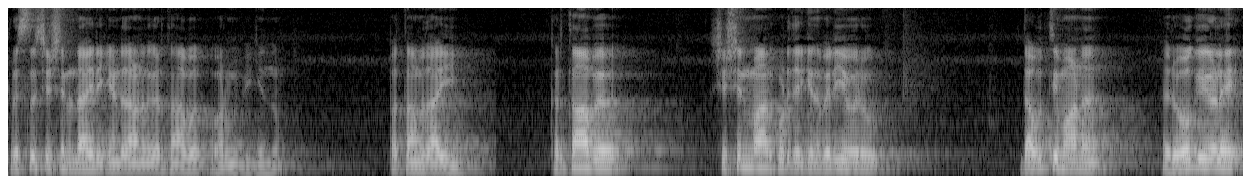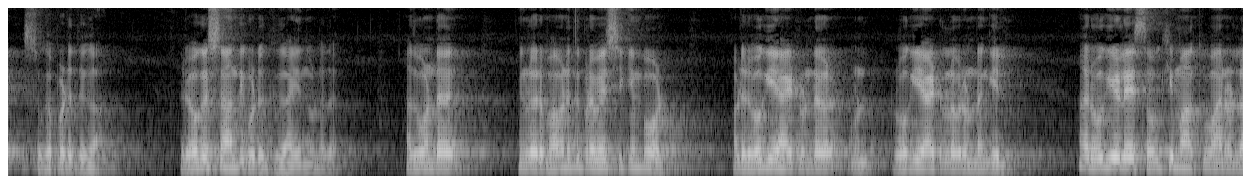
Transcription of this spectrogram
ക്രിസ്തു ശിഷ്യനുണ്ടായിരിക്കേണ്ടതാണെന്ന് കർത്താവ് ഓർമ്മിപ്പിക്കുന്നു. പത്താമതായി കർത്താവ് ശിഷ്യന്മാർ കൊടുത്തിരിക്കുന്ന വലിയൊരു ദൗത്യമാണ് രോഗികളെ സുഖപ്പെടുത്തുക രോഗശാന്തി കൊടുക്കുക എന്നുള്ളത്. അതുകൊണ്ട് നിങ്ങളൊരു ഭവനത്തിൽ പ്രവേശിക്കുമ്പോൾ അവിടെ രോഗിയായിട്ടുണ്ട് രോഗിയായിട്ടുള്ളവരുണ്ടെങ്കിൽ ആ രോഗികളെ സൗഖ്യമാക്കുവാനുള്ള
